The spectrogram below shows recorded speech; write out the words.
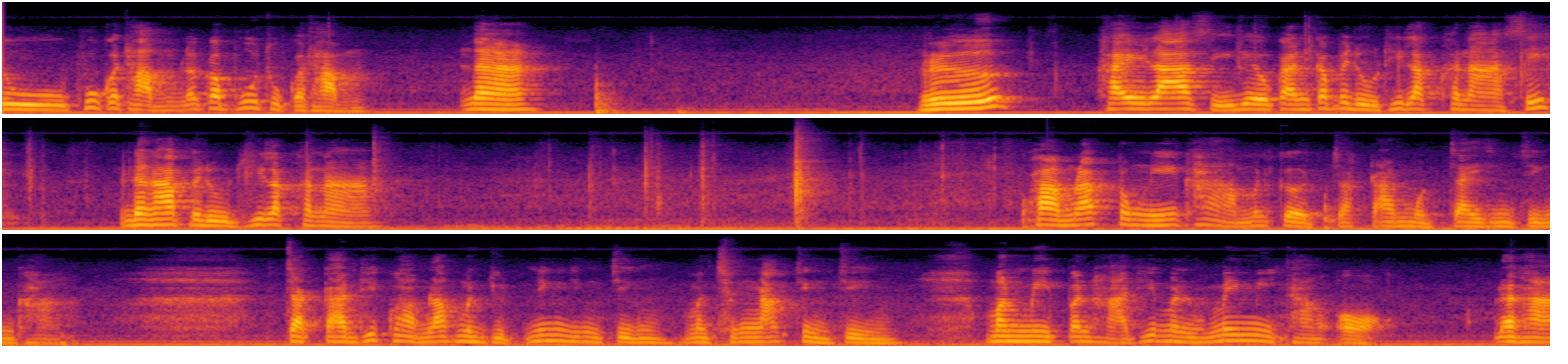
ดูผู้กระทำแล้วก็ผู้ถูกกระทำนะคะหรือใครราศีเดียวกันก็ไปดูที่ลัคนาสินะคะไปดูที่ลัคนา ความรักตรงนี้ค่ะ มันเกิดจากการหมดใจจริง ๆ ค่ะ จากการที่ความรักมันหยุดนิ่งจริง ๆ มันชะงักจริง ๆ มันมีปัญหาที่มันไม่มีทางออกนะคะ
